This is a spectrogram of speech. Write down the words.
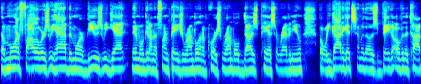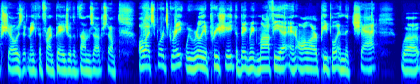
The more followers we have, the more views we get. Then we'll get on the front page of Rumble. And of course, Rumble does pay us a revenue, but we got to get some of those big over the top shows that make the front page with a thumbs up. So all that support's great. We really appreciate the Big Mig Mafia and all our people in the chat. Well,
